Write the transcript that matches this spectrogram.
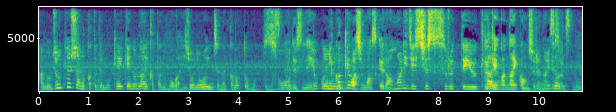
あの上級者の方でも経験のない方の方が非常に多いんじゃないかなと思ってますね。そうですね。よく見かけはしますけど、あまり実施するっていう経験がないかもしれないです、そうですね。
